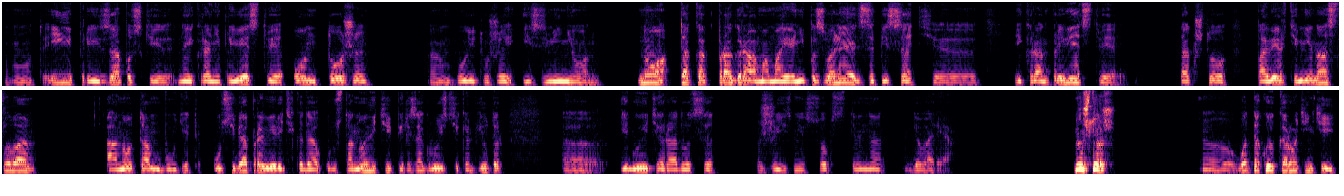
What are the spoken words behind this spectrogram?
Вот. И при запуске на экране приветствия он тоже э, будет уже изменен. Но так как программа моя не позволяет записать э, экран приветствия, так что поверьте мне на слово, оно там будет. У себя проверите, когда установите, перезагрузите компьютер э, и будете радоваться жизни, собственно говоря. Ну что ж, э, вот такой коротенький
